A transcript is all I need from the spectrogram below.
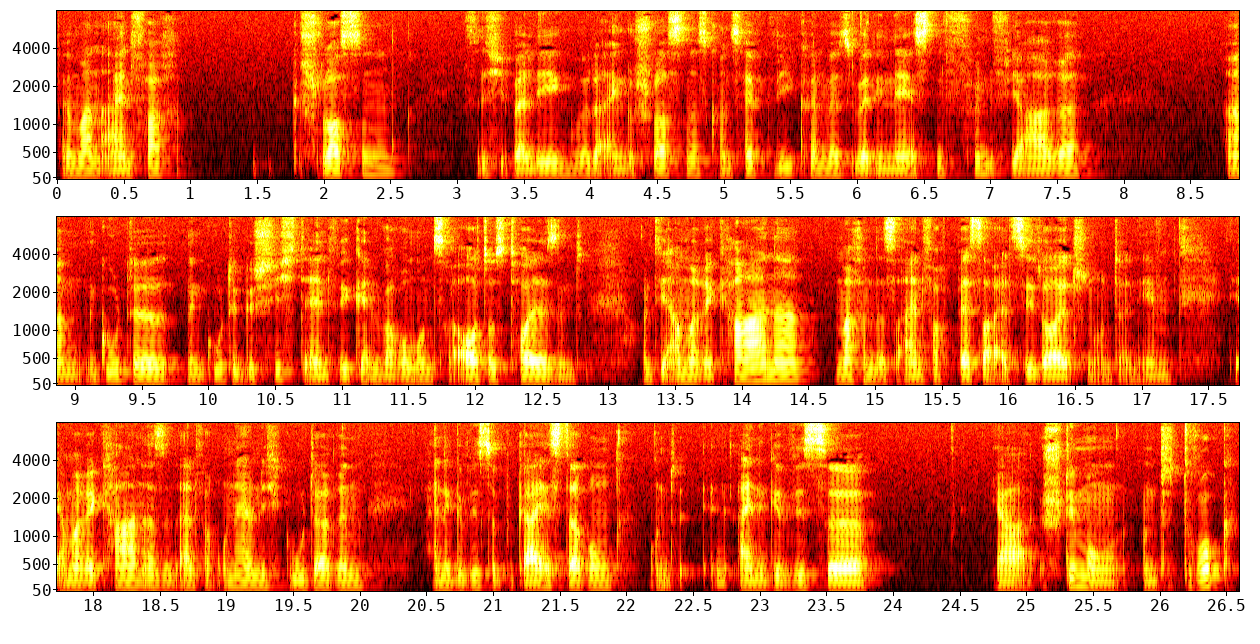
wenn man einfach geschlossen sich überlegen würde, ein geschlossenes Konzept, wie können wir jetzt über die nächsten fünf Jahre ähm, eine, gute, eine gute Geschichte entwickeln, warum unsere Autos toll sind. Und die Amerikaner machen das einfach besser als die deutschen Unternehmen. Die Amerikaner sind einfach unheimlich gut darin, eine gewisse Begeisterung und eine gewisse ja, Stimmung und Druck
